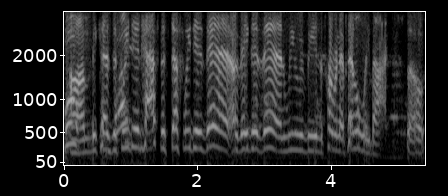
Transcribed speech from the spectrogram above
Well, um, because if we did half the stuff we did then, or they did then, we would be in the permanent penalty box. So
